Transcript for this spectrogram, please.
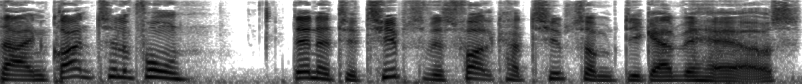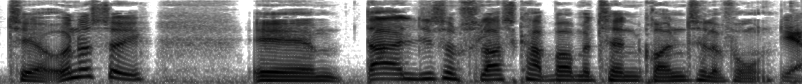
Der er en grøn telefon. Den er til tips, hvis folk har tips, som de gerne vil have os til at undersøge. Øhm, der er ligesom slåskamp om at tage den grønne telefon. Ja,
